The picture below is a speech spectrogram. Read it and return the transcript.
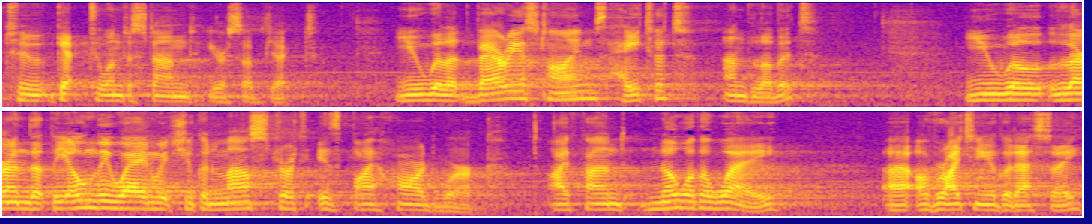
to get to understand your subject. You will at various times hate it and love it. You will learn that the only way in which you can master it is by hard work. I found no other way uh, of writing a good essay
